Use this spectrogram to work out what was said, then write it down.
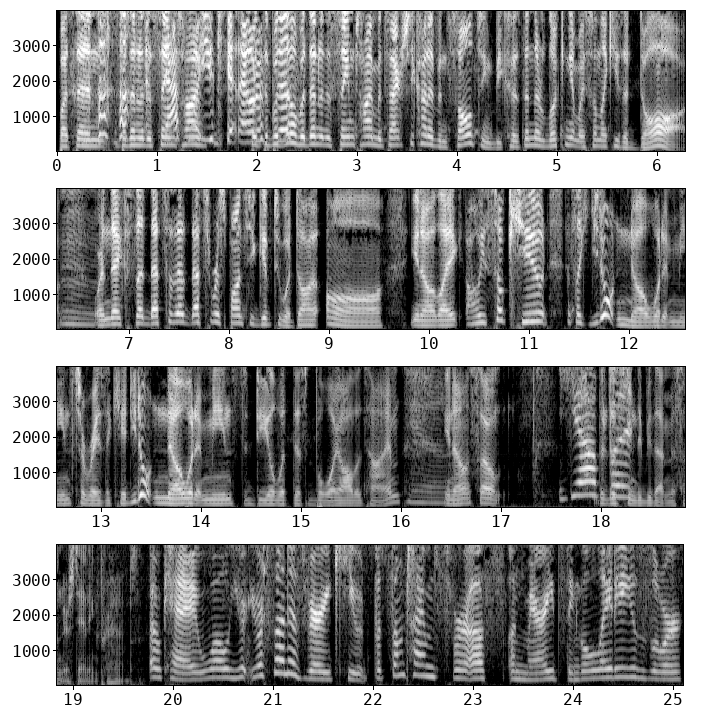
But then but then at the same That's what time, you get out but, of the- but no, but then at the same time, it's actually kind of insulting because then they're looking at my son like he's a dog. Mm. Or next, that, that's that, that's a response you give to a dog. Aw, you know, like oh, he's so cute. It's like you don't know what it means to raise a kid. You don't know what it means to deal with this boy all the time. You know, so Yeah, there but does seem to be that misunderstanding, perhaps. okay. Well, your your son is very cute, but sometimes for us unmarried single ladies, or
